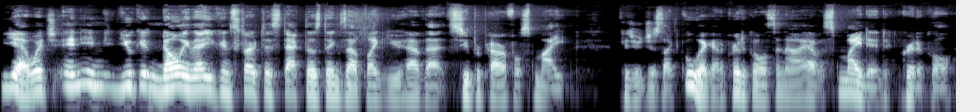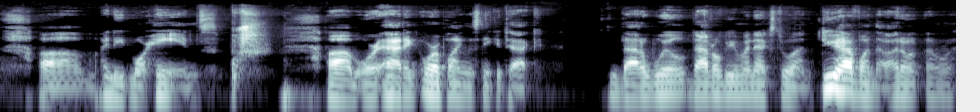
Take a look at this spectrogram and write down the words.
Yeah, which and, and you can knowing that you can start to stack those things up like you have that super powerful smite because you're just like, oh, I got a critical, so now I have a smited critical. Um, I need more hands, um, or adding or applying the sneak attack. That'll will that'll be my next one. Do you have one though? I don't. I don't.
